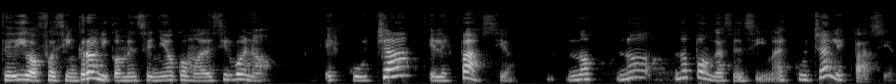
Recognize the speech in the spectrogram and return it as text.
te digo, fue sincrónico, me enseñó cómo decir, bueno, escucha el espacio, no, no, no pongas encima, escucha el espacio.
